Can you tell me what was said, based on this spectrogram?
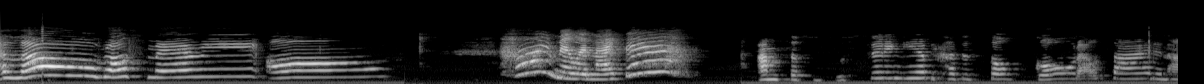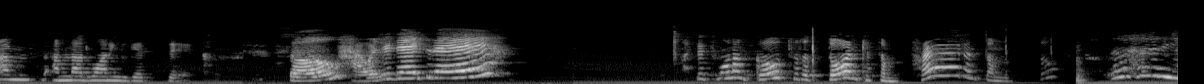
Hello. Rosemary oh Hi, Melenaite. I'm just sitting here because it's so cold outside and I'm I'm not wanting to get sick. So, how was your day today? I just want to go to the store and get some bread and some soup. Hey,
